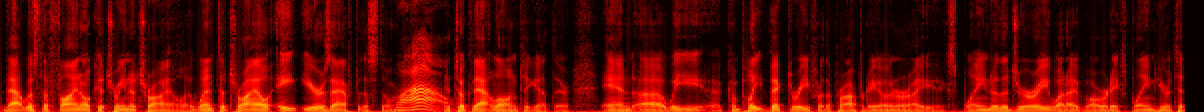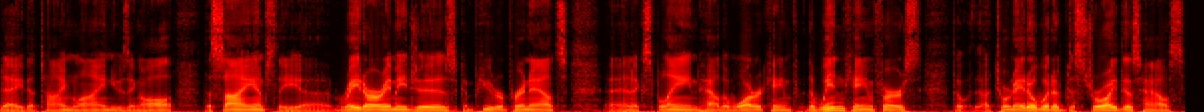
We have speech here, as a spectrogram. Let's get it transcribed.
That was the final Katrina trial. It went to trial eight years after the storm. Wow. It took that long to get there. And uh, we, uh, complete victory for the property owner. I explained to the jury what I've already explained here today the timeline using all the science, the uh, radar images, computer printouts, and explained how the water came, the wind came first. The, a tornado would have destroyed this house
